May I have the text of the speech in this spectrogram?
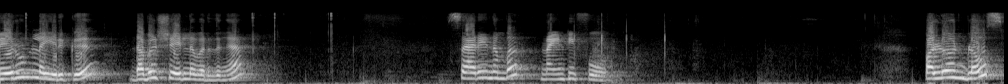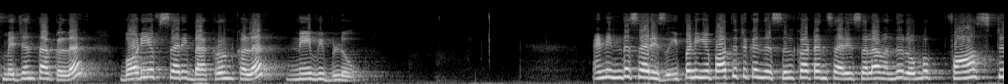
மெரூனில் இருக்குது டபுள் ஷேடில் வருதுங்க. சாரீ நம்பர் நைன்டி ஃபோர் பல்லுவன் blouse magenta colour body of sari background colour navy blue and இந்த சாரீஸ் இப்போ நீங்கள் பார்த்துட்டு இருக்க இந்த சில்க் காட்டன் சாரீஸ் எல்லாம் வந்து ரொம்ப ஃபாஸ்ட்டு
